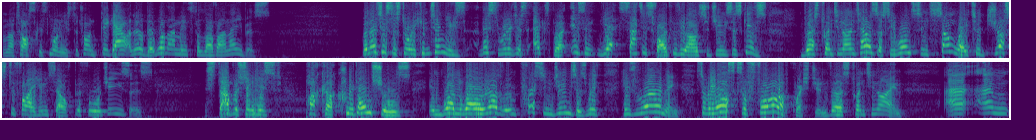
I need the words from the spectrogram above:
And our task this morning is to try and dig out a little bit what that means to love our neighbours. But notice the story continues. This religious expert isn't yet satisfied with the answer Jesus gives. Verse 29 tells us he wants in some way to justify himself before Jesus, establishing his pukka credentials in one way or another, impressing Jesus with his learning. So he asks a follow up question, verse 29 uh, And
